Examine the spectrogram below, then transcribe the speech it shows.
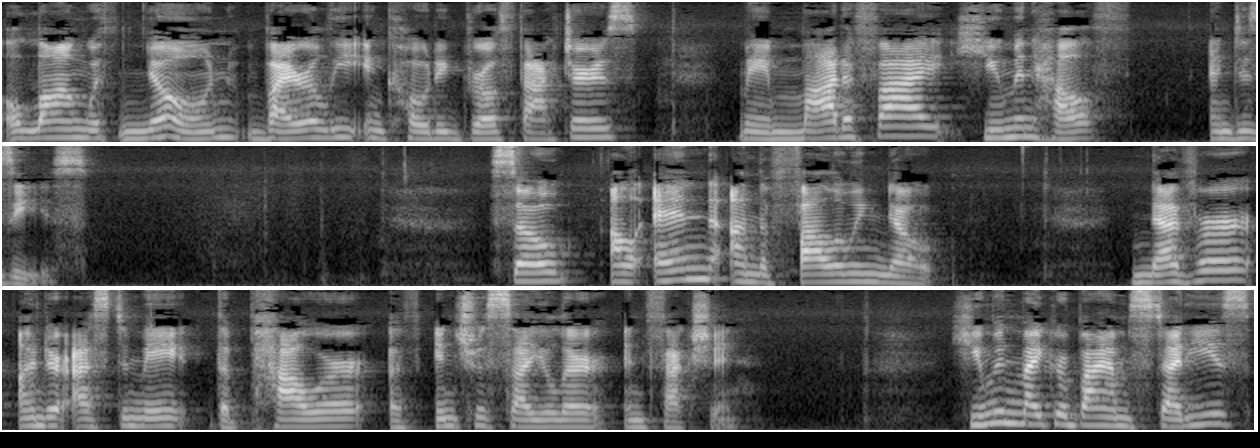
along with known virally encoded growth factors, may modify human health and disease. So I'll end on the following note Never underestimate the power of intracellular infection. Human microbiome studies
